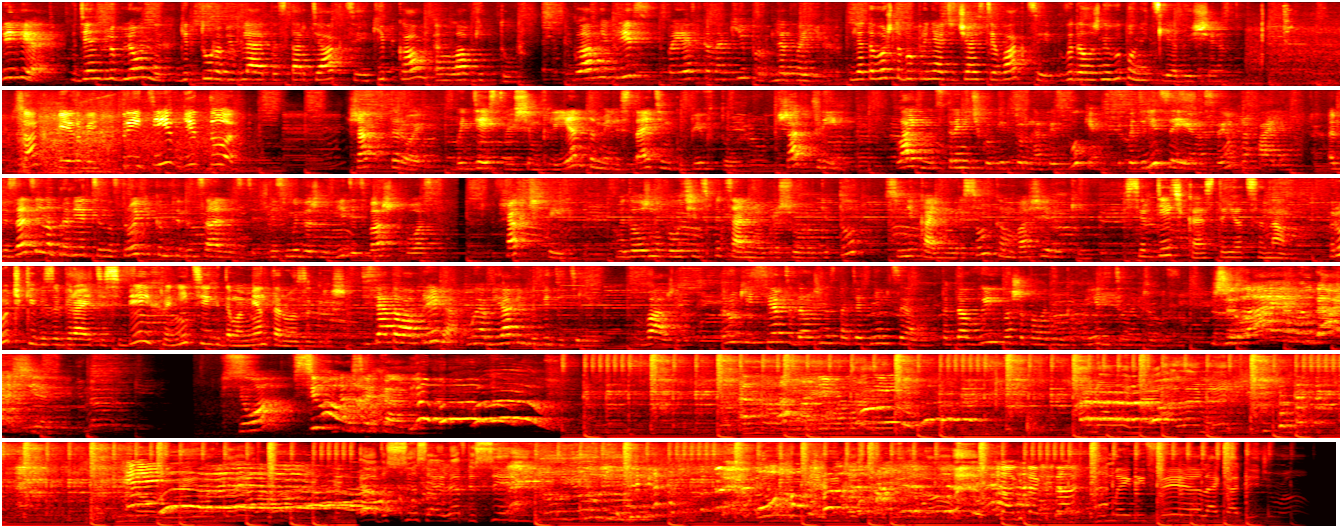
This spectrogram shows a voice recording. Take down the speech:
Привет! В День влюбленных GitTour объявляет о старте акции Keep Calm and Love GitTour. Главный приз – поездка на Кипр для двоих. Для того, чтобы принять участие в акции, вы должны выполнить следующее. Шаг первый. Прийти в GitTour. Шаг второй. Быть действующим клиентом или стать им, купив тур. Шаг 3. Лайкнуть страничку GitTour на Фейсбуке и поделиться ею на своем профайле. Обязательно проверьте настройки конфиденциальности, ведь мы должны видеть ваш пост. Шаг 4. Вы должны получить специальную брошюру GitTour с уникальным рисунком вашей руки. Сердечко остается нам. Ручки вы забираете себе и храните их до момента розыгрыша. 10 апреля мы объявим победителей. Важно! Руки и сердце должны стать одним целым. Тогда вы и ваша половинка поедете на Кипр. Желаем Все? Все уже как! Ever since I left the city, you, you, you.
